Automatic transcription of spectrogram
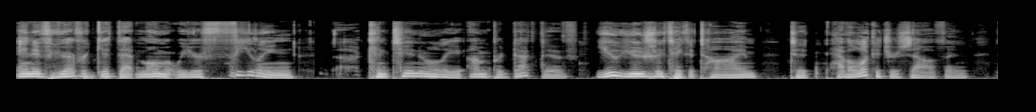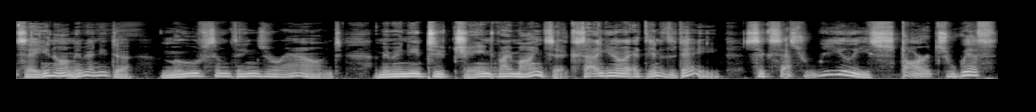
And if you ever get that moment where you're feeling uh, continually unproductive, you usually take the time to have a look at yourself and say, you know, maybe I need to move some things around. Maybe I need to change my mindset. Because, you know, at the end of the day, success really starts with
